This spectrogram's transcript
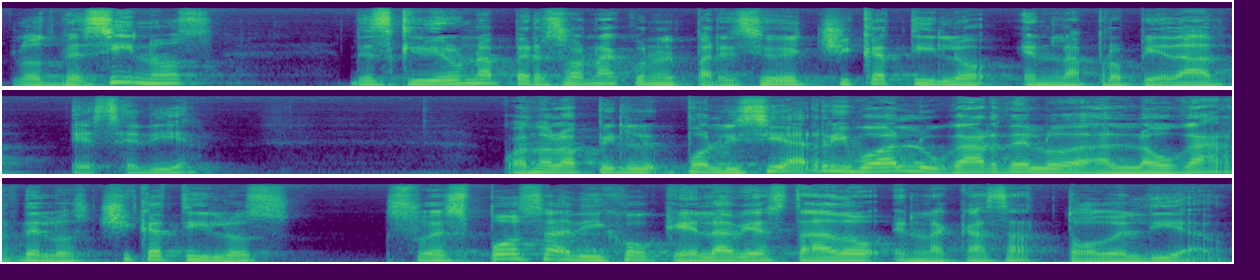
Los vecinos describieron una persona con el parecido de Chikatilo en la propiedad ese día. Cuando la policía arribó al lugar hogar de los Chikatilos, su esposa dijo que él había estado en la casa todo el día.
